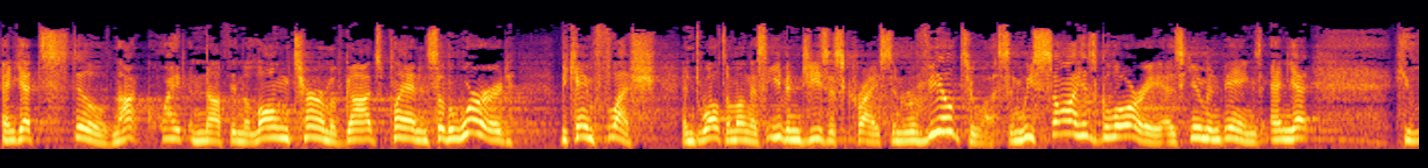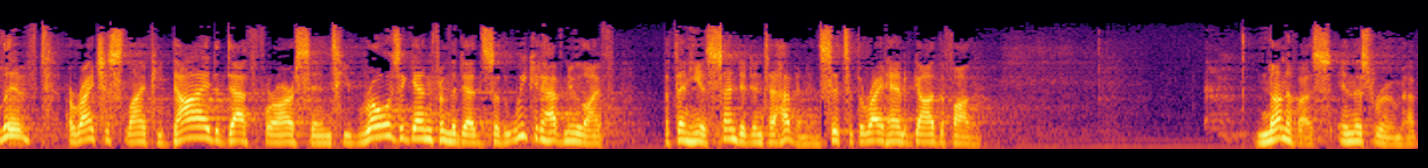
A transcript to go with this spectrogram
And yet still not quite enough in the long term of God's plan. And so the word became flesh and dwelt among us, even Jesus Christ, and revealed to us. And we saw his glory as human beings. And yet he lived a righteous life. He died a death for our sins. He rose again from the dead so that we could have new life. But then he ascended into heaven and sits at the right hand of God the Father. None of us in this room have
